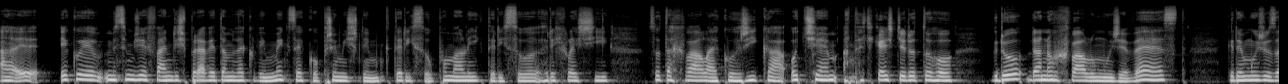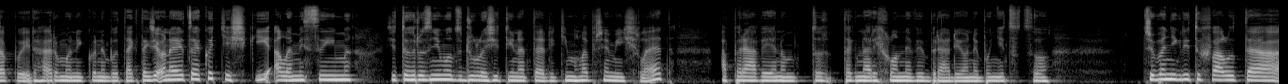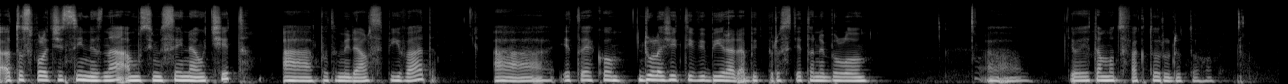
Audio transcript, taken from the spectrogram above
A je, jako je, myslím, že je fajn, když právě tam je takový mix, jako přemýšlím, který jsou pomalý, který jsou rychlejší, co ta chvála jako říká, o čem a teďka ještě do toho, kdo danou chválu může vést, kde můžu zapojit harmoniku nebo tak. Takže ono je to jako těžký, ale myslím, že to hrozně moc důležitý na tady tímhle přemýšlet a právě jenom to tak narychlo nevybrat, jo, nebo něco, co třeba někdy tu chválu ta, a to společenství nezná a musíme se ji naučit a potom ji dál zpívat. A je to jako důležité vybírat, aby prostě to nebylo... A, jo, je tam moc faktorů do toho.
